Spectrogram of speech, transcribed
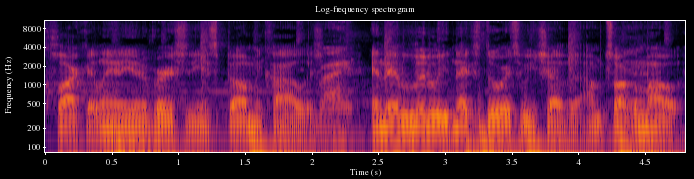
Clark Atlanta University, and Spelman College. Right. And they're literally next door to each other. I'm talking about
